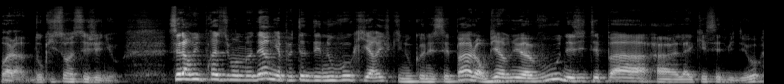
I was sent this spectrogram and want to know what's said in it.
Voilà, donc ils sont assez géniaux. C'est la de presse du monde moderne, il y a peut-être des nouveaux qui arrivent qui ne nous connaissaient pas, alors bienvenue à vous, n'hésitez pas à liker cette vidéo,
